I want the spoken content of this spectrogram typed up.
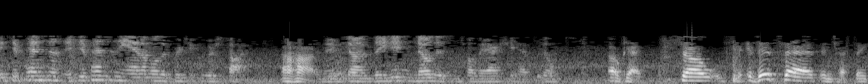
It depends on it depends on the animal, the particular style. Uh huh. They've done. They didn't know this until they actually had films. Okay, so this says interesting.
